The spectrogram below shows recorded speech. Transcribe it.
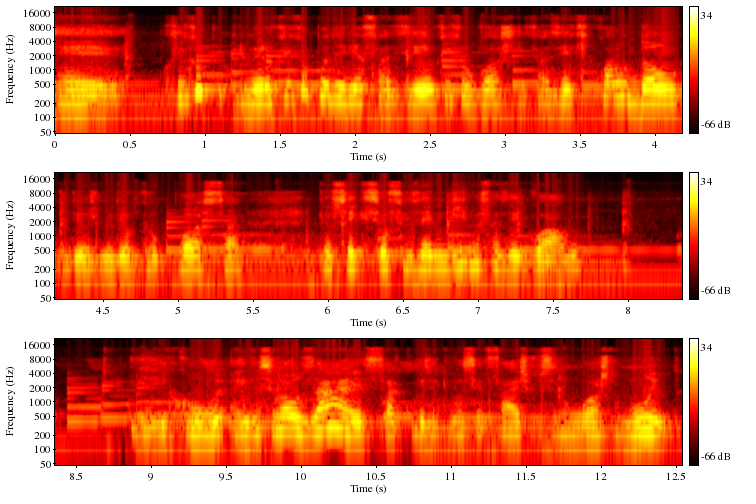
É, o que, que eu, primeiro, o que, que eu poderia fazer, o que, que eu gosto de fazer, que, qual o dom que Deus me deu que eu possa, que eu sei que se eu fizer ninguém vai fazer igual. E aí, com, aí você vai usar essa coisa que você faz, que você não gosta muito,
